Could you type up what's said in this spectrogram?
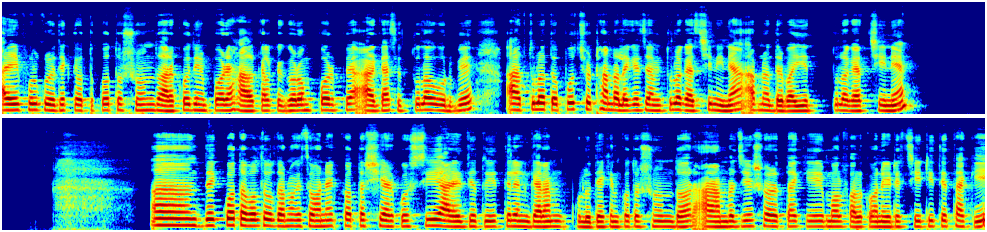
আর এই ফুলগুলো দেখতে অত কত সুন্দর। আর কদিন পরে হালকা হালকা গরম পড়বে আর গাছের তুলা উঠবে। আর তুলা তো প্রচুর ঠান্ডা লেগে যায় আমি তুলা গাছ চিনি না। আপনাদের বাইরে তুলা গাছ চিনে। দেখ, কথা বলতে বলতে আমার কাছে অনেক কথা শেয়ার করছি। আর এই যেহেতু তেলেন গ্রামগুলো দেখেন কত সুন্দর। আর আমরা যে শহরে থাকি, মল ফালকন, এটা সিটিতে থাকি,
